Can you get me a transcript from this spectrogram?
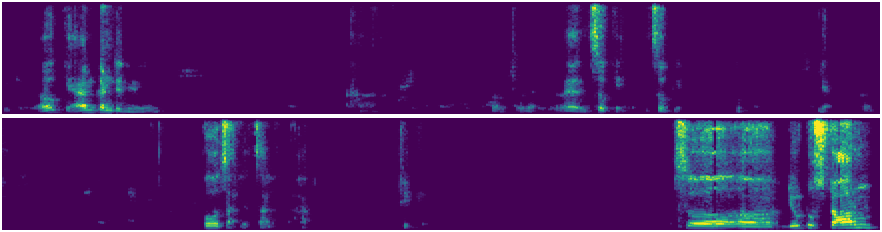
ठीक आहे ओके आय एम कंटिन्युइंग इट्स ओके इट्स ओके या हो चालेल चालेल हा ठीक आहे so uh, due to storm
